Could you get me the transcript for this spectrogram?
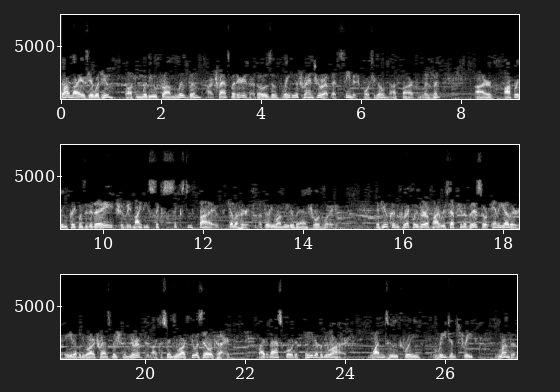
Ron is here with you, talking with you from Lisbon. Our transmitters are those of Radio Trans Europe at Sines, Portugal, not far from Lisbon. Our operating frequency today should be 9665 kilohertz in the 31 meter band shortwave. If you can correctly verify reception of this or any other AWR transmission in Europe, we'd like to send you our QSL card. Write and ask for it at AWR, 123 Regent Street, London.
